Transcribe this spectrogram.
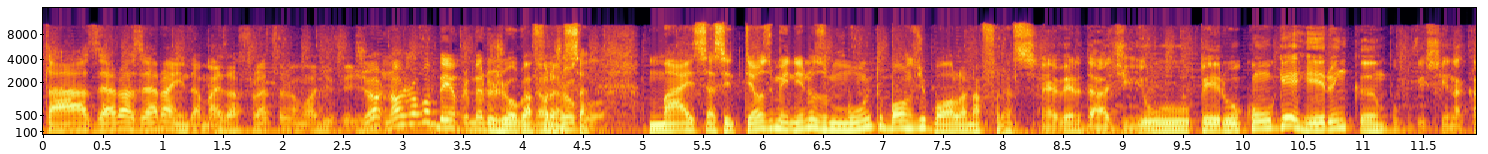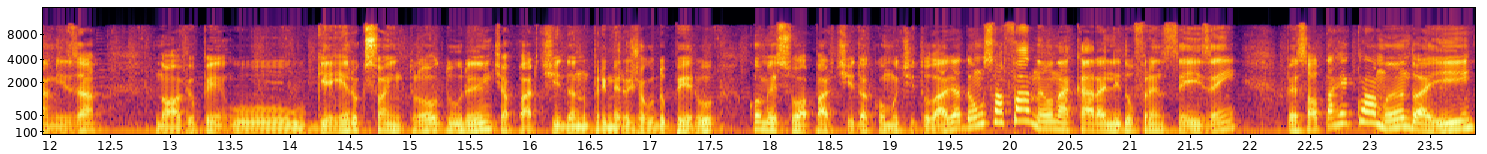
Tá 0 a 0 ainda, mas a França, meu modo de ver, não jogou bem o primeiro jogo a não França. Jogou. Mas assim, tem uns meninos muito bons de bola na França. É verdade. E o Peru com o Guerreiro em campo, vestindo a camisa 9. O, o, Guerreiro que só entrou durante a partida no primeiro jogo do Peru, começou a partida como titular. Já deu um safanão na cara ali do francês, hein? O pessoal tá reclamando aí.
